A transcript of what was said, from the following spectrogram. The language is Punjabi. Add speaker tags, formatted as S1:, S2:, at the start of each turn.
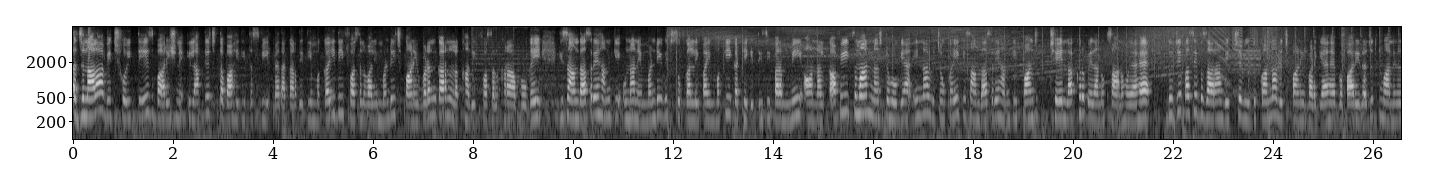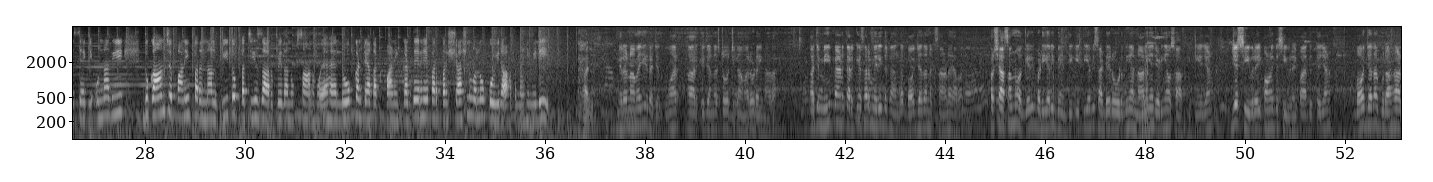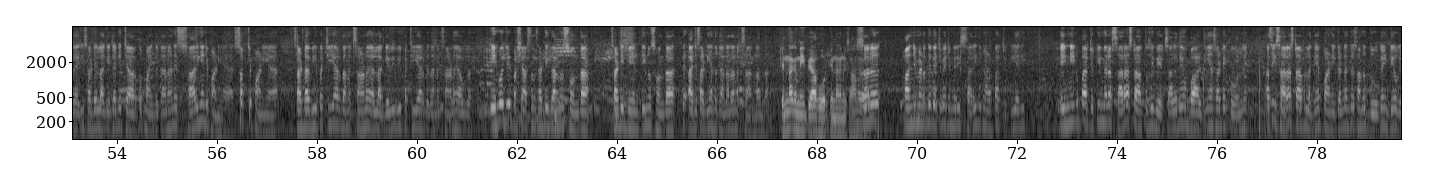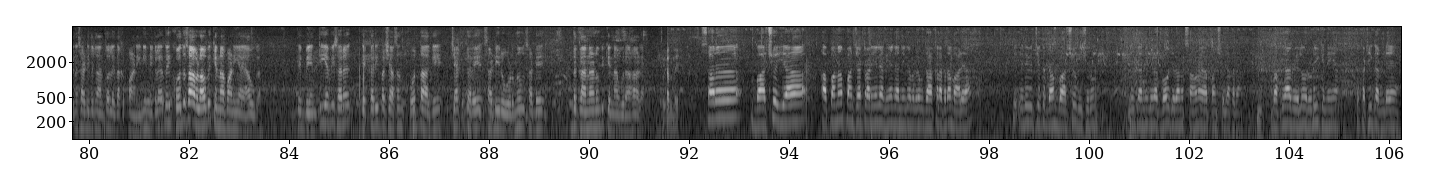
S1: ਅਜਨਾਲਾ ਵਿੱਚ ਹੋਈ ਤੇਜ਼ ਬਾਰਿਸ਼ ਨੇ ਇਲਾਕੇ 'ਚ ਤਬਾਹੀ ਦੀ ਤਸਵੀਰ ਪੈਦਾ ਕਰ ਦਿੱਤੀ। ਮਕਈ ਦੀ ਫਸਲ ਵਾਲੀ ਮੰਡੀ 'ਚ ਪਾਣੀ ਵੜਨ ਕਾਰਨ ਲੱਖਾਂ ਦੀ ਫਸਲ ਖਰਾਬ ਹੋ ਗਈ। ਕਿਸਾਨ ਦੱਸ ਰਹੇ ਹਨ ਕਿ ਉਹਨਾਂ ਨੇ ਮੰਡੀ ਵਿੱਚ ਸੁੱਕਣ ਲਈ ਪਾਈ ਮੱਕੀ ਇਕੱਠੀ ਕੀਤੀ ਸੀ, ਪਰ ਮੀਂਹ ਆਉਣ ਨਾਲ ਕਾਫੀ ਸਮਾਨ ਨਸ਼ਟ ਹੋ ਗਿਆ। ਇਹਨਾਂ ਵਿੱਚੋਂ ਕਈ ਕਿਸਾਨ ਦੱਸ ਰਹੇ ਹਨ ਕਿ 5-6 ਲੱਖ ਰੁਪਏ ਦਾ ਨੁਕਸਾਨ ਹੋਇਆ ਹੈ। ਦੂਜੇ ਪਾਸੇ ਬਾਜ਼ਾਰਾਂ ਵਿੱਚ ਵੀ ਦੁਕਾਨਾਂ ਵਿੱਚ ਪਾਣੀ ਵੜ ਗਿਆ ਹੈ। ਵਪਾਰੀ ਰਜਤ ਕੁਮਾਰ ਨੇ ਦੱਸਿਆ ਕਿ ਉਹਨਾਂ ਦੀ ਦੁਕਾਨ 'ਚ ਪਾਣੀ ਭਰਨ ਨਾਲ 20 ਤੋਂ 25 ਹਜ਼ਾਰ ਰੁਪਏ ਦਾ ਨੁਕਸਾਨ ਹੋਇਆ ਹੈ। ਲੋਕ ਘੰਟਿਆਂ ਤੱਕ ਪਾਣੀ ਕੱਢਦੇ ਰਹੇ ਪਰ ਪ੍ਰਸ਼ਾਸਨ ਵੱਲੋਂ ਕੋਈ ਰਾਹਤ ਨਹੀਂ ਮਿਲੀ।
S2: ਹਾਂਜੀ।
S3: ਮੇਰਾ ਨਾਮ ਹੈ ਜੀ Rajat Kumar R K general store ਚਗਾਵਾ ਰੋਡਾਈ ਨਾਲਾ। ਅੱਜ ਮੀਂਹ ਪੈਣ ਕਰਕੇ ਸਰ ਮੇਰੀ ਦੁਕਾਨ ਦਾ ਬਹੁਤ ਜ਼ਿਆਦਾ ਨੁਕਸਾਨ ਹੋਇਆ ਵਾ। ਪ੍ਰਸ਼ਾਸਨ ਨੂੰ ਅੱਗੇ ਵੀ ਬੜੀ ਵਾਰੀ ਬੇਨਤੀ ਕੀਤੀ ਹੈ ਵੀ ਸਾਡੇ ਰੋਡ ਦੀਆਂ ਨਾਲੀਆਂ ਜਿਹੜੀਆਂ ਉਹ ਸਾਫ਼ ਕੀਤੀਆਂ ਜਾਣ। ਜੇ ਸੀਵਰੇਜ ਪਾਉਣੇ ਤੇ ਸੀਵਰੇਜ ਪਾ ਦਿੱਤੇ ਜਾਣ। ਬਹੁਤ ਜ਼ਿਆਦਾ ਬੁਰਾ ਹਾਲ ਹੈ ਜੀ। ਸਾਡੇ ਲਾਗੇ ਜਾ ਕੇ 4 ਤੋਂ 5 ਦੁਕਾਨਾਂ ਨੇ ਸਾਰੀਆਂ 'ਚ ਪਾਣੀ ਆਇਆ ਸਭ 'ਚ ਪਾਣੀ ਆਇਆ। ਸਾਡਾ 20 25000 ਦਾ ਨੁਕਸਾਨ ਹੋਇਆ ਲਾਗੇ ਵੀ 20 25000 ਰੁਪਏ ਦਾ ਨੁਕਸਾਨ ਹੋਇਆ ਹੋਊਗਾ। ਇਹੋ ਜੇ ਪ੍ਰਸ਼ਾਸਨ ਸਾਡੀ ਗੱਲ ਨੂੰ ਸੁਣਦਾ ਸਾਡੀ ਬੇਨਤੀ ਨੂੰ ਸੁਣਦਾ ਤੇ ਅੱਜ ਸਾਡੀਆਂ ਦੁਕਾਨਾਂ ਦਾ ਨੁਕਸਾਨ ਨਾ ਹੁੰਦਾ।
S2: ਕਿੰਨਾ ਕੁ ਮੀਂਹ ਪਿਆ ਹੋਰ ਕਿੰਨਾ ਕੁ ਨੁਕਸਾਨ ਹੋਇਆ?
S3: ਸਰ 5 ਮਿੰਟ ਦੇ ਵਿੱਚ ਵਿੱਚ ਮੇਰੀ ਸਾਰੀ ਦੁਕਾਨ ਭਰ ਚੁੱਕੀ ਹੈ ਜੀ। ਇੰਨੀ ਕੁ ਭਰ ਚੁੱਕੀ ਮੇਰਾ ਸਾਰਾ ਸਟਾਫ ਤੁਸੀਂ ਵੇਖ ਸਕਦੇ ਹੋ ਬਾਲਟੀਆਂ ਸਾਡੇ ਕੋਲ ਨੇ। ਅਸੀਂ ਸਾਰਾ ਸਟਾਫ ਲੱਗੇ ਹਾਂ ਪਾਣੀ ਕੱਢਣ ਤੇ ਸਾਨੂੰ 2 ਘੰਟੇ ਹੋ ਗਏ ਨੇ ਸਾਡੀ ਦੁਕਾਨ ਤੋਂ ਹਲੇ ਤੱਕ ਪਾਣੀ ਨਹੀਂ ਨਿਕਲਿਆ। ਤੁਸੀਂ ਖੁਦ ਹਿਸਾਬ ਲਾਓ ਵੀ ਕਿੰਨਾ ਪਾਣੀ ਆਇਆ ਹੋਊਗਾ। ਤੇ ਬੇਨਤੀ ਹੈ ਵੀ ਸਰ ਇੱਕ ਵਾਰੀ ਪ੍ਰਸ਼ਾਸਨ ਖੁਦ ਆ ਕੇ ਚੈੱਕ ਕਰੇ ਸਾਡੀ ਰੋਡ ਨੂੰ ਸਾਡੇ ਦੁਕਾਨਾਂ ਨੂੰ ਵੀ ਕਿੰਨਾ ਬੁਰਾ ਹਾਲ ਹੈ।
S2: ਕਰਦੇ।
S4: ਸਰ ਬਾਰਿਸ਼ ਹੋਈ ਆ ਆਪਾਂ ਨਾ ਪੰਜ ਚਾਰ ਟਰਾਲੀਆਂ ਲਿਆਂਦੀਆਂ ਜਾਨੀ ਕਿ ਮਤਲਬ 10 ਲੱਖ ਦਾ ਮਾਲ ਆ। ਤੇ ਇਹਦੇ ਵਿੱਚ ਇੱਕਦਮ ਬਾਰਿਸ਼ ਹੋ ਗਈ ਸ਼ੁਰੂ ਤੇ ਜਾਨੀ ਕਿ ਇਹਦਾ ਬਹੁਤ ਜ਼ਿਆਦਾ ਨੁਕਸਾਨ ਹੋਇਆ 5-6 ਲੱਖ ਦਾ। ਬਾਕੀ ਆ ਵੇਖ ਲਓ ਰੁੜੀ ਕਿੰਨੀ ਆ ਤੇ ਇਕੱਠੀ ਕਰਨ ਦੇ ਆ।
